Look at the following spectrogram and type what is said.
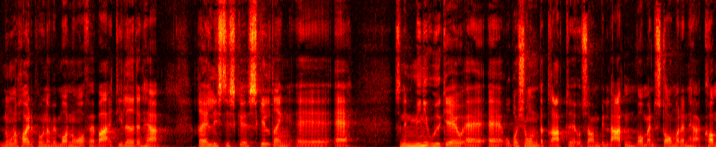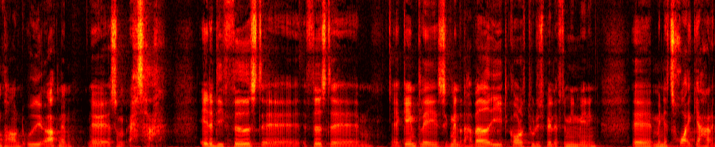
nogle af højdepunkterne ved Modern Warfare var, at de lavede den her realistiske skildring øh, af sådan en mini-udgave af, af operationen, der dræbte Osama Bin Laden, hvor man stormer den her compound ude i ørkenen, øh, som altså et af de fedeste, fedeste øh, gameplay-segmenter, der har været i et Call of Duty-spil, efter min mening. Øh, men jeg tror ikke, jeg har,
